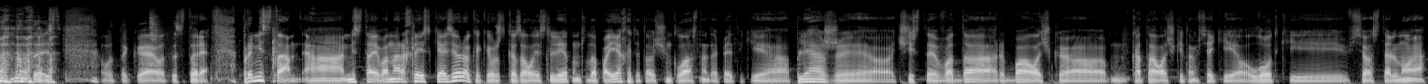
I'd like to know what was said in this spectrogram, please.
ну, то есть вот такая вот история. Про места. А, места. Ивано-Рахлейские озера, как я уже сказал, если летом туда поехать, это очень классно. Это опять-таки а, пляжи, чистая вода, рыбалочка, каталочки там всякие, лодки и все остальное.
